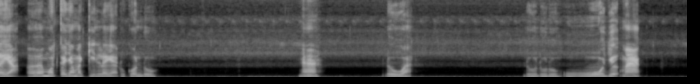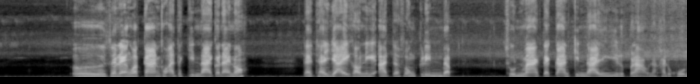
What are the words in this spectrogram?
เลยอะ่ะ เออมดก็ยังมากินเลยอะ่ะ ทุกคนดู นะ ดูอะ่ะ ดูดูดูโอ้เยอะมาก เออ แสดงว่าก้านเขาอาจจะกินได้ก็ได้เนาะ แต่ชายใยเขานี่อาจจะส่งกลิ่นแบบฉุนมากแต่กานกินได้อย่างนี้หรือเปล่านะคะ ทุกคน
